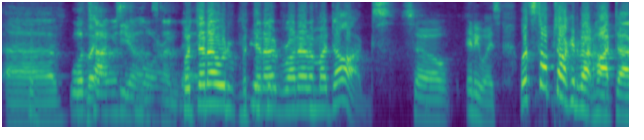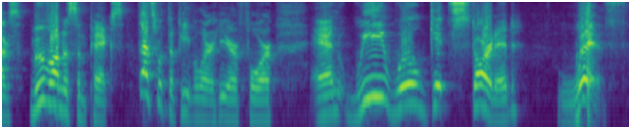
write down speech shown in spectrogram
Uh, we'll but, talk to you on Sunday. But then I would, but then I would run out of my dogs. So, anyways, let's stop talking about hot dogs. Move on to some picks. That's what the people are here for, and we will get started with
